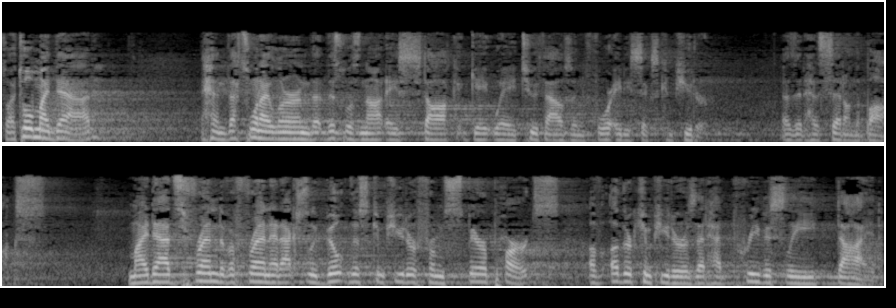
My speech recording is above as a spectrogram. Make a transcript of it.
So I told my dad, and that's when I learned that this was not a stock Gateway 2486 computer, as it has said on the box. My dad's friend of a friend had actually built this computer from spare parts of other computers that had previously died,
